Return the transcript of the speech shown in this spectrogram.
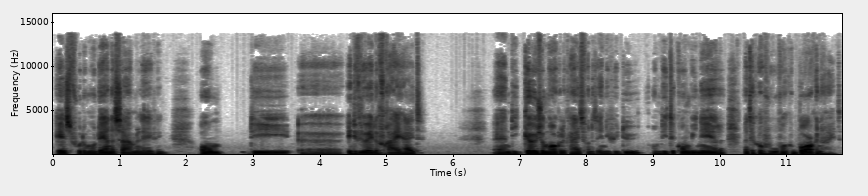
is voor de moderne samenleving om die uh, individuele vrijheid en die keuzemogelijkheid van het individu, om die te combineren met een gevoel van geborgenheid.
